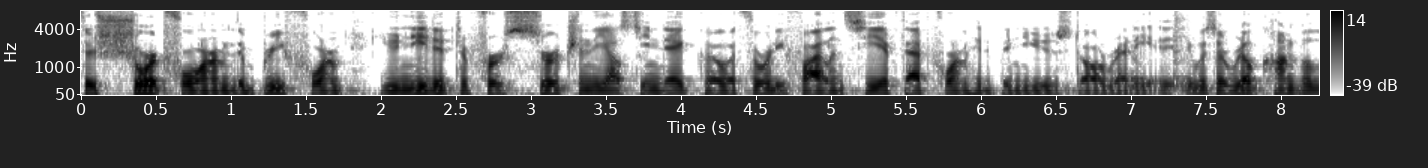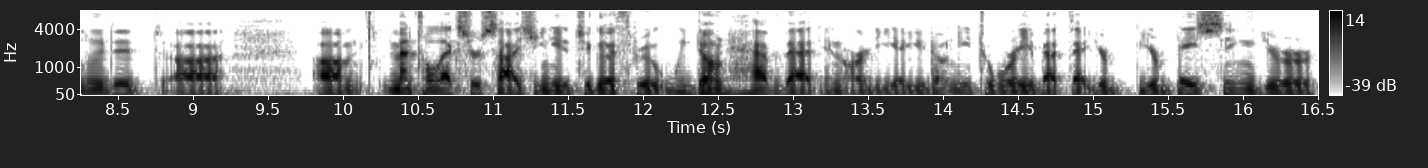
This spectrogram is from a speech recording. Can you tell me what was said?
the short form, the brief form, you needed to first search in the LC NACO authority file and see if that form had been used already. It, it was a real convoluted uh, um, mental exercise you needed to go through. We don't have that in RDA. You don't need to worry about that. You're, you're basing your,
